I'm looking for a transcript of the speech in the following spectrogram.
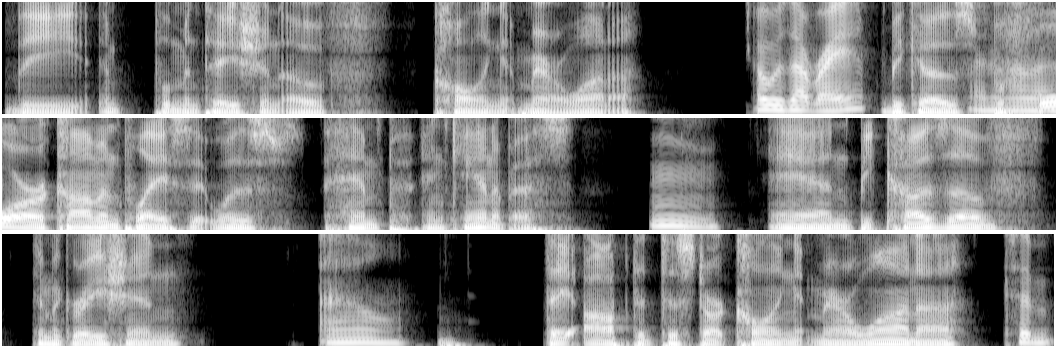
the implementation of calling it marijuana. Oh, is that right? Because I didn't know that. before commonplace, it was hemp and cannabis. Mm. And because of immigration, Oh, they opted to start calling it marijuana, to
